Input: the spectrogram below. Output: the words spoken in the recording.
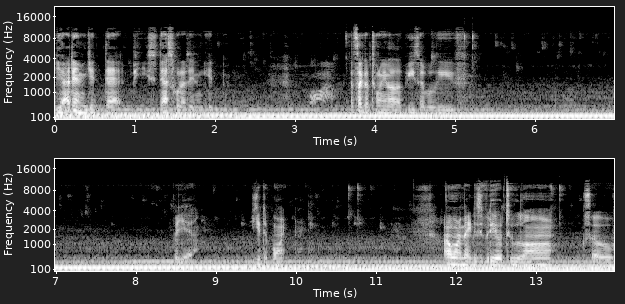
Yeah, I didn't get that piece. That's what I didn't get. It's like a $20 piece, I believe. But yeah, you get the point. I don't want to make this video too long, so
